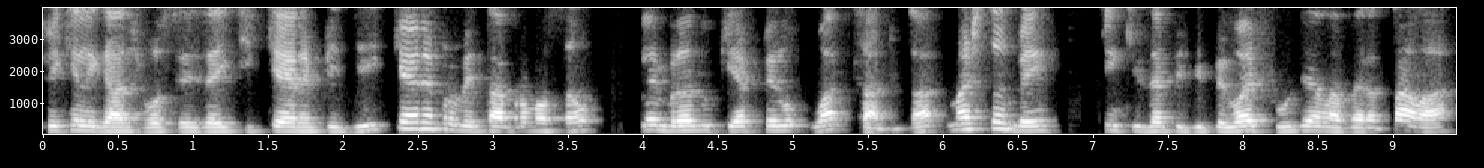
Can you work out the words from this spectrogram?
fiquem ligados vocês aí que querem pedir, querem aproveitar a promoção, lembrando que é pelo WhatsApp, tá? Mas também, quem quiser pedir pelo iFood, a Lavera tá lá.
